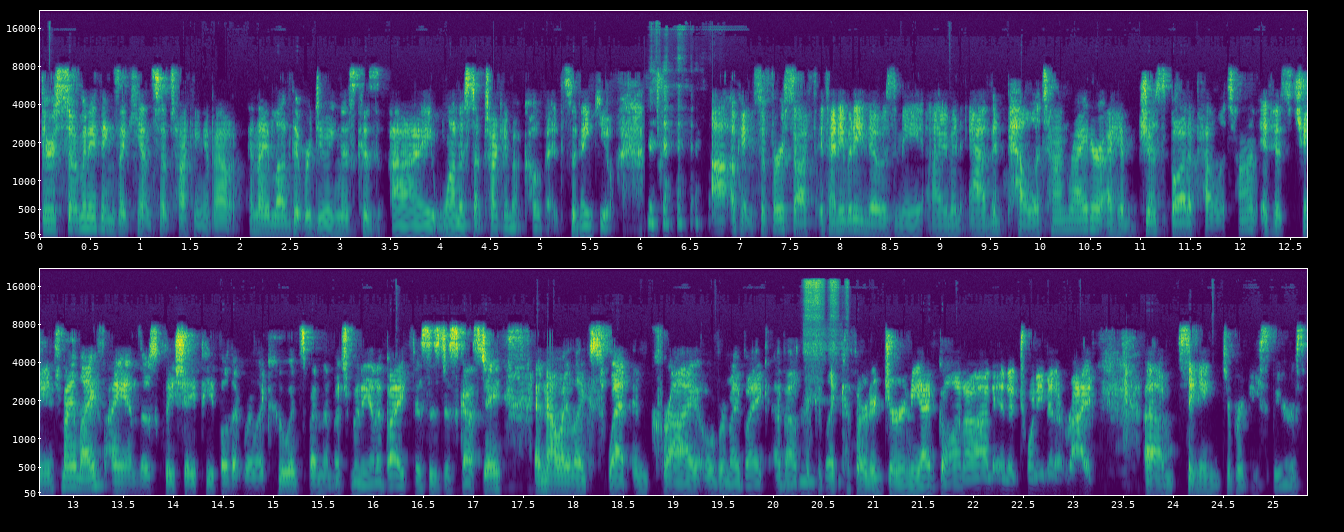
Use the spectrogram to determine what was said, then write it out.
there's so many things I can't stop talking about. And I love that we're doing this because I want to stop talking about COVID. So thank you. uh, okay, so first off, if anybody knows me, I am an avid Peloton rider. I have just bought a Peloton. It has changed my life. I am those cliche people that were like, who would spend that much money on a bike? This is disgusting. And now I like sweat and cry over my bike about the like cathartic journey I've gone on in a 20 minute ride, um, singing to Britney Spears.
